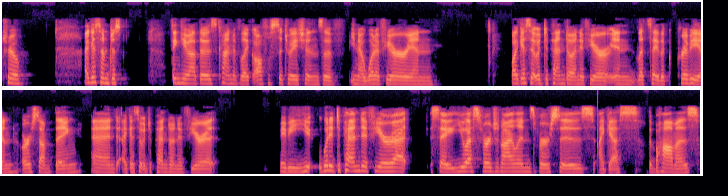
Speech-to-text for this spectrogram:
true. I guess I'm just thinking about those kind of like awful situations of, you know, what if you're in, well, I guess it would depend on if you're in, let's say, the Caribbean or something. And I guess it would depend on if you're at, maybe you, would it depend if you're at, say, US Virgin Islands versus, I guess, the Bahamas?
